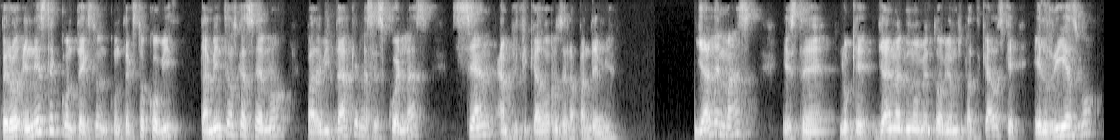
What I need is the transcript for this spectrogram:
Pero en este contexto, en el contexto COVID, también tenemos que hacerlo para evitar que las escuelas sean amplificadores de la pandemia. Y además, este, lo que ya en algún momento habíamos platicado es que el riesgo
